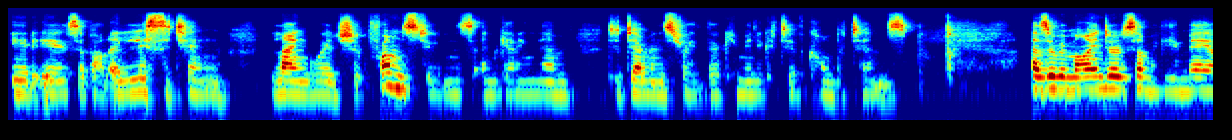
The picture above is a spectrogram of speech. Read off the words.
It is about eliciting language from students and getting them to demonstrate their communicative competence. As a reminder, some of you may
